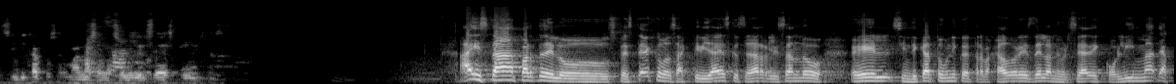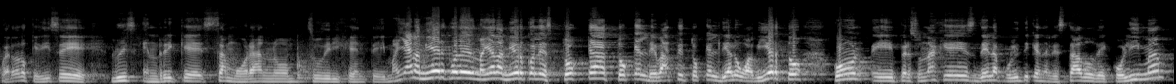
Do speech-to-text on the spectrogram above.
sindicatos hermanos en las universidades públicas. Ahí está parte de los festejos, actividades que estará realizando el Sindicato Único de Trabajadores de la Universidad de Colima, de acuerdo a lo que dice Luis Enrique Zamorano, su dirigente. Mañana miércoles, mañana miércoles toca, toca el debate, toca el diálogo abierto con eh, personajes de la política en el estado de Colima.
